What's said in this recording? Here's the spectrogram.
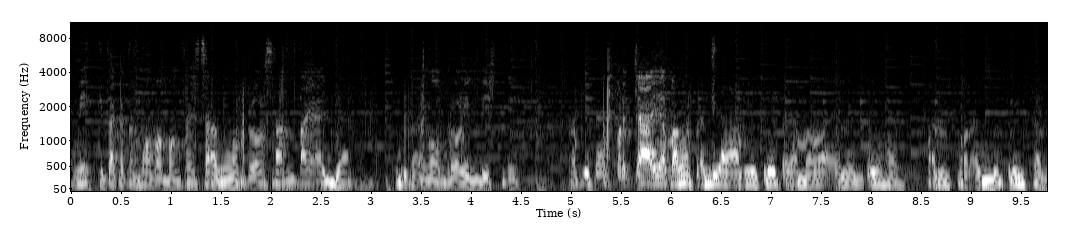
mi kita ketemu sama bang Faisal ngobrol santai aja. Bukan ngobrolin bisnis tapi saya percaya banget tadi yang Ami cerita yang bahwa anything happen for a good reason.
